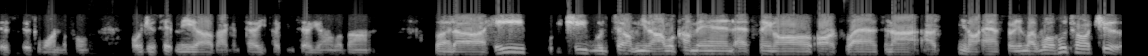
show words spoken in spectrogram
it's it's wonderful. Or just hit me up. I can tell you. I can tell you all about it. But uh, he, she would tell me. You know, I would come in at St. Aug art class, and I, I, you know, ask her, like, well, who taught you?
